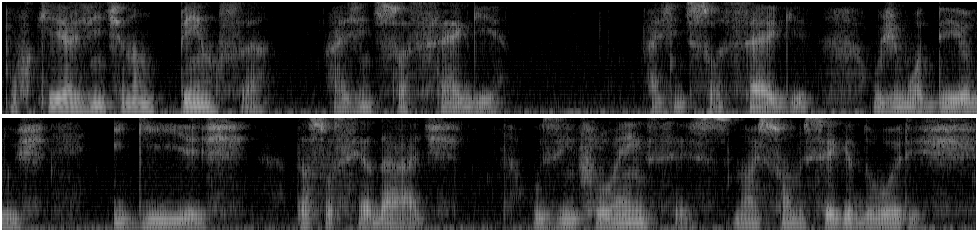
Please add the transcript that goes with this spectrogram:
Porque a gente não pensa, a gente só segue. A gente só segue os modelos e guias da sociedade os influencers, nós somos seguidores.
